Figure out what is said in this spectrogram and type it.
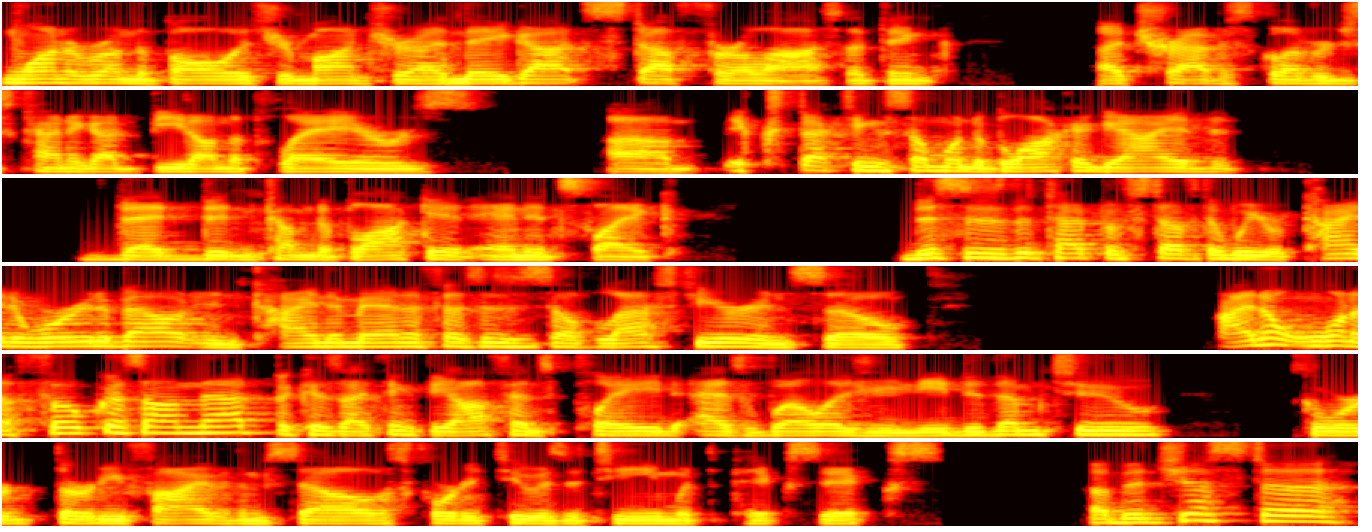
want to run the ball. It's your mantra. And they got stuff for a loss. I think uh, Travis Glover just kind of got beat on the play or was um, expecting someone to block a guy that that didn't come to block it. And it's like, this is the type of stuff that we were kind of worried about and kind of manifested itself last year. And so I don't want to focus on that because I think the offense played as well as you needed them to. scored 35 themselves, 42 as a team with the pick six. Uh, but just a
